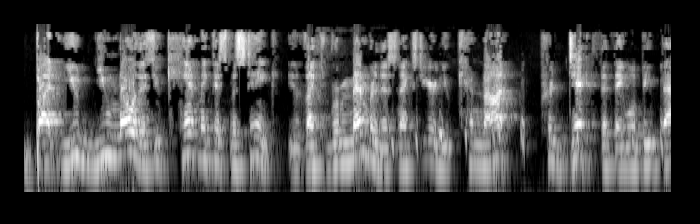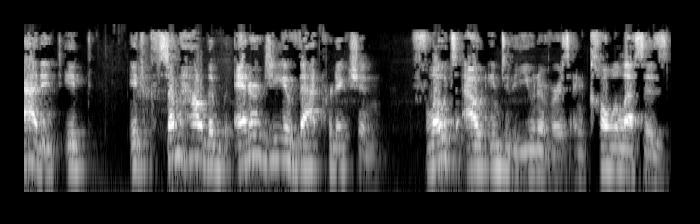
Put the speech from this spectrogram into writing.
But you you know this. You can't make this mistake. Like remember this next year. You cannot predict that they will be bad. It it it somehow the energy of that prediction floats out into the universe and coalesces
